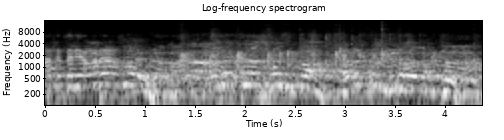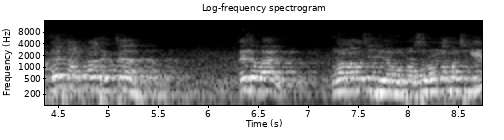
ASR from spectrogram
হাতে তালি হবে না। অনেকগুলো সংস্থা অনেকগুলো বিভাগ পাচ্ছে এই আপনারা দেখছেন এই যে ভাই ওনার নাম হচ্ছে নিয়ামুল বাসর ওনার নাম হচ্ছে কি?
